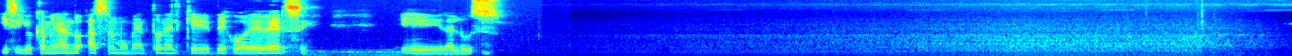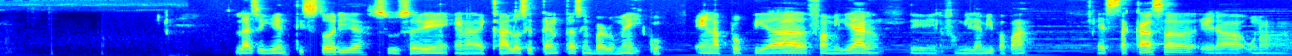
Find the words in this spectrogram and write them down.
y siguió caminando hasta el momento en el que dejó de verse eh, la luz. La siguiente historia sucede en la década de los 70 en Barrio México, en la propiedad familiar de la familia de mi papá. Esta casa era una.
